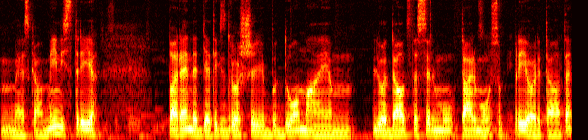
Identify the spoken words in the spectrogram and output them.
mēs kā ministrija uh, par enerģētikas drošību domājam ļoti daudz. Tas ir, mū, tā ir mūsu prioritāte.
